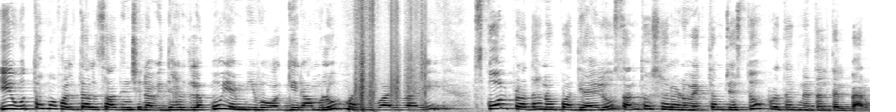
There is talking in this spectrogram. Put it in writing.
ఈ ఉత్తమ ఫలితాలు సాధించిన విద్యార్థులకు ఎంఈఓ అగ్గిరాములు మరియు వారి వారి స్కూల్ ప్రధానోపాధ్యాయులు సంతోషాలను వ్యక్తం చేస్తూ కృతజ్ఞతలు తెలిపారు.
